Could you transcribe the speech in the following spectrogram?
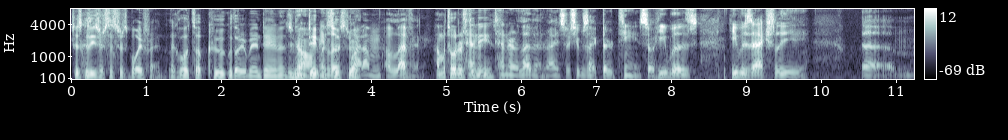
just because he's your sister's boyfriend. Like, oh, what's up, kook, with all your bandanas? You No, gonna date I mean, my look, sister? what? I'm 11. How much older is 10, Denise? 10 or 11, right? So she was like 13. So he was, he was actually, um,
